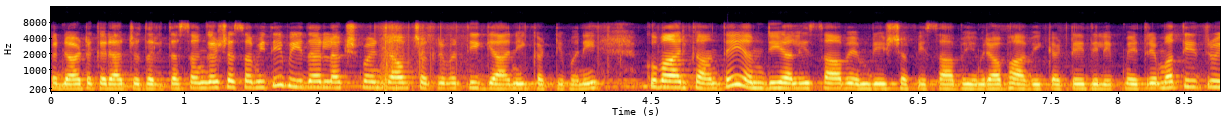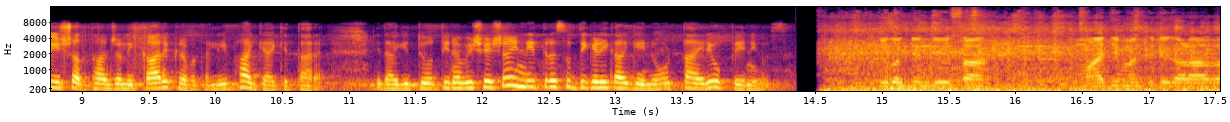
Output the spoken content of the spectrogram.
ಕರ್ನಾಟಕ ರಾಜ್ಯ ದಲಿತ ಸಂಘರ್ಷ ಸಮಿತಿ ಬೀದರ್ ಲಕ್ಷ್ಮಣ್ ರಾವ್ ಚಕ್ರವರ್ತಿ ಜ್ಞಾನಿ ಕಟ್ಟಿಮನಿ, ಕುಮಾರ್ ಕಾಂತೆ, ಎಂಡಿ ಅಲಿ ಸಾಬ್, ಎಂಡಿ ಶಫಿ ಸಾಬ್ ಭೀಮರಾವ್ ಭಾವಿಕಟ್ಟೆ ದಿಲೀಪ್ ಮೇತ್ರೆ ಮತ್ತಿತರರು ಈ ಶ್ರದ್ಧಾಂಜಲಿ ಕಾರ್ಯಕ್ರಮದಲ್ಲಿ ಭಾಗಿಯಾಗಿದ್ದಾರೆ. ಇದಾಗಿತ್ತು ಇವತ್ತಿನ ವಿಶೇಷ, ಇನ್ನಿತರ ಸುದ್ದಿಗಳಿಗಾಗಿ ನೋಡ್ತಾ ಇರಿ ಉಪ್ಪೆ ನ್ಯೂಸ್. ಇವತ್ತಿನ ದಿವಸ ಮಾಜಿ ಮಂತ್ರಿಗಳಾದ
